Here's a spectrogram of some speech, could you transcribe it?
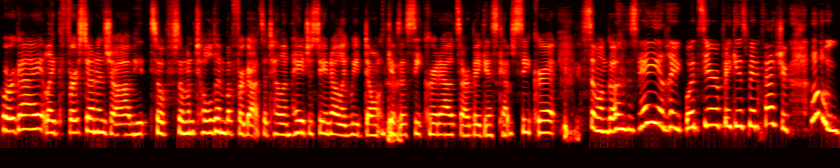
Poor guy, like first on his job, he so someone told him but forgot to tell him, hey, just so you know, like we don't give the secret out. It's our biggest kept secret. Someone goes, hey, like what's your biggest manufacturer? Oh,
